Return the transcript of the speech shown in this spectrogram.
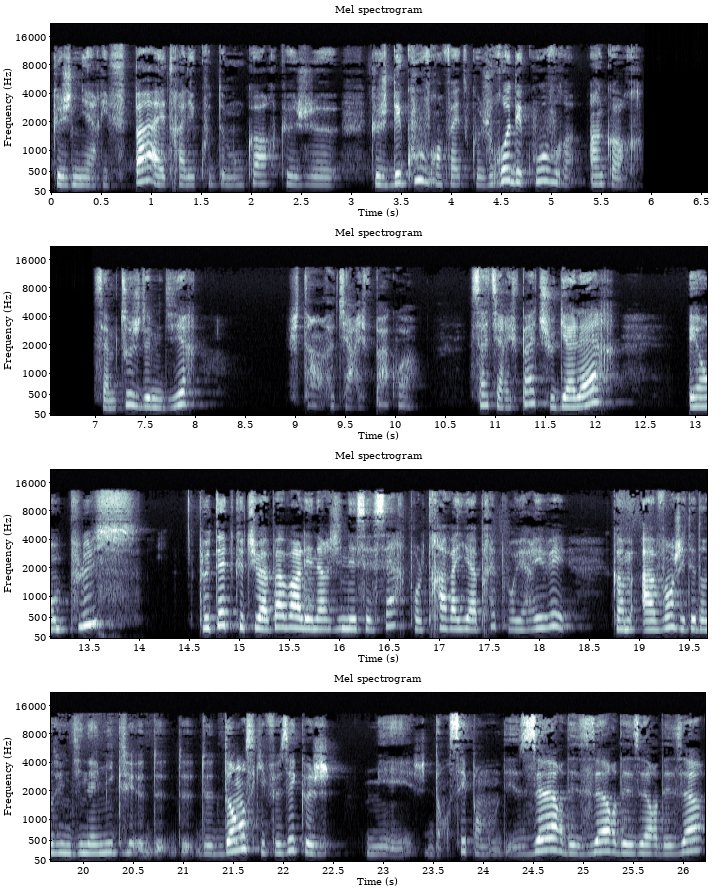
que je n'y arrive pas à être à l'écoute de mon corps, que je que je découvre en fait, que je redécouvre un corps. Ça me touche de me dire putain, en fait, t'y arrives pas quoi. Ça, t'y arrives pas, tu galères et en plus, peut-être que tu vas pas avoir l'énergie nécessaire pour le travailler après pour y arriver. Comme avant, j'étais dans une dynamique de, danse qui faisait que je, mais je dansais pendant des heures, des heures, des heures, des heures,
